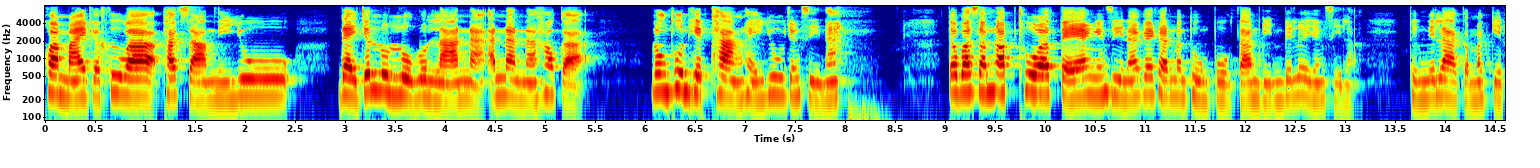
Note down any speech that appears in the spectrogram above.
ความหมายก็คือว่าภาคสามนี่อยู่ได้จนรุ่นลูกรุ่นหลานน่ะ อันนั้นนะเฮาก็ลงทุนเฮ็ดข้างให้อยู่จังซี่นะแต่ว่าสำหรับทั่วแตงจังซี่นะแก้คันมันถุงปลูกตามดินไปเลยจังซี่ล่ะ ถึงเวลาก็มาเก็บ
